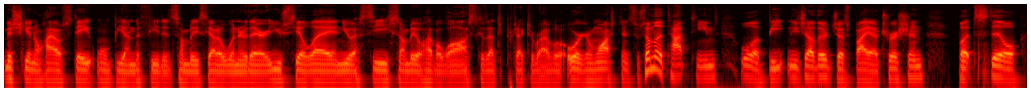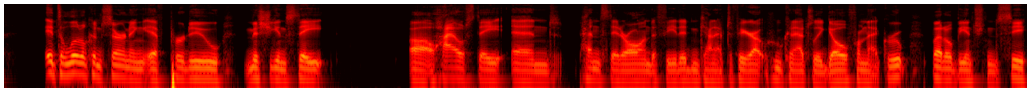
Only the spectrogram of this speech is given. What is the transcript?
Michigan, Ohio State won't be undefeated. Somebody's got a winner there. UCLA and USC, somebody will have a loss because that's a protected rival. Oregon, Washington. So some of the top teams will have beaten each other just by attrition, but still, it's a little concerning if Purdue, Michigan State, uh, Ohio State, and Penn State are all undefeated and kind of have to figure out who can actually go from that group. But it'll be interesting to see.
